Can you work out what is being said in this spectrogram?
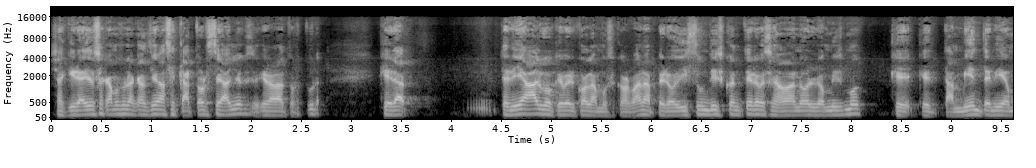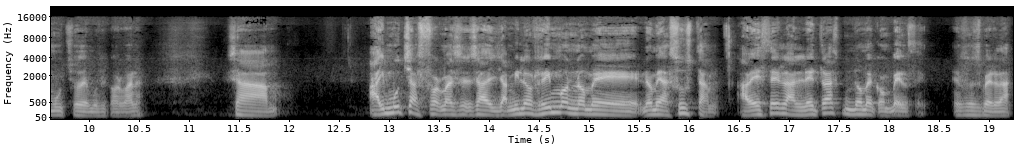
Shakira y yo sacamos una canción hace 14 años que era La Tortura, que era, tenía algo que ver con la música urbana, pero hice un disco entero que se llamaba No es lo mismo, que, que también tenía mucho de música urbana. O sea, hay muchas formas, o sea, y a mí los ritmos no me, no me asustan. A veces las letras no me convencen, eso es verdad.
